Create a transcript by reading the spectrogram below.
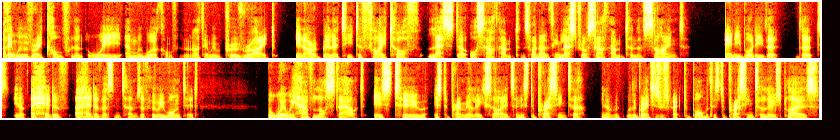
I think we were very confident that we, and we were confident, and I think we were proved right, in our ability to fight off Leicester or Southampton. So I don't think Leicester or Southampton have signed anybody that that you know ahead of ahead of us in terms of who we wanted. But where we have lost out is to is to Premier League sides, and it's depressing to you know with, with the greatest respect to Bournemouth, it's depressing to lose players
